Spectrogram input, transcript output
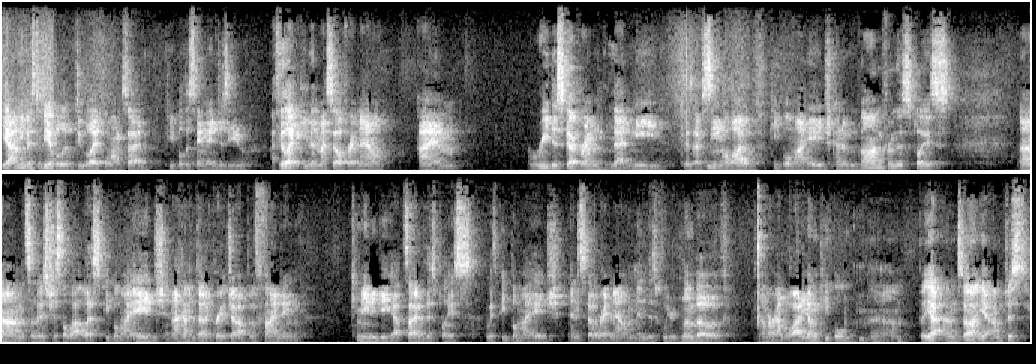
yeah i mean just to be able to do life alongside people the same age as you i feel like even myself right now i am rediscovering that need because i've seen a lot of people my age kind of move on from this place. Um, so there's just a lot less people my age, and I haven't done a great job of finding community outside of this place with people my age. And so right now I'm in this weird limbo of I'm around a lot of young people, um, but yeah, and so yeah, I'm just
